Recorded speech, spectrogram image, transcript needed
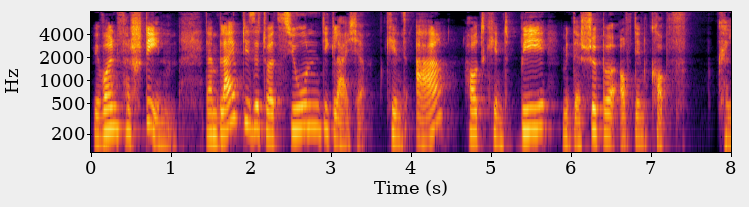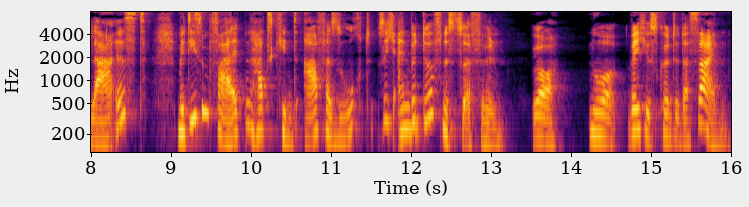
wir wollen verstehen. Dann bleibt die Situation die gleiche. Kind A haut Kind B mit der Schippe auf den Kopf. Klar ist, mit diesem Verhalten hat Kind A versucht, sich ein Bedürfnis zu erfüllen. Ja, nur welches könnte das sein?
